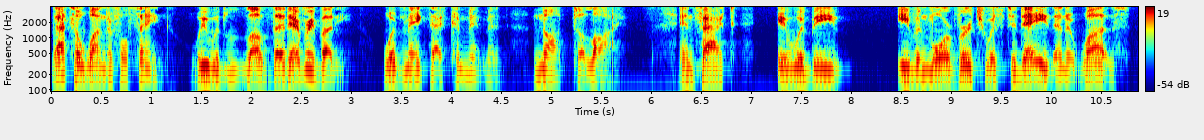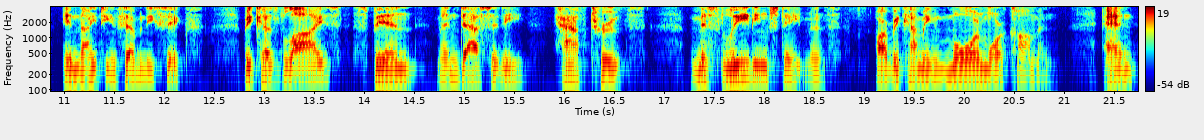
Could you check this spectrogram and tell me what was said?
that's a wonderful thing. We would love that everybody would make that commitment not to lie. In fact, it would be even more virtuous today than it was in 1976 because lies, spin, mendacity, half truths, misleading statements are becoming more and more common. And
